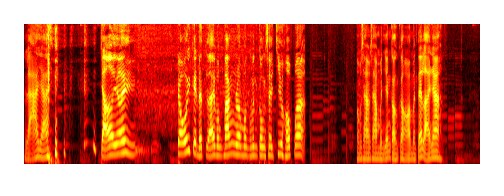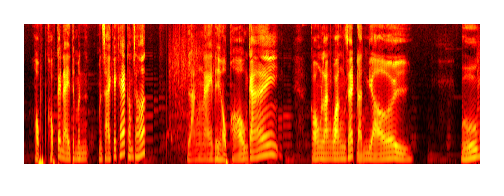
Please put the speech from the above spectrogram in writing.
lạ vậy. Trời ơi! Trói cái địch lại bằng băng rồi mà mình còn xài chiêu hụt á. Không sao không sao mình vẫn còn cơ hội mình té lại nha hụt hụt cái này thì mình mình xài cái khác không sao hết. Lần này thì hụt hồn cái. Con lăng quăng xác định rồi. Bùm.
